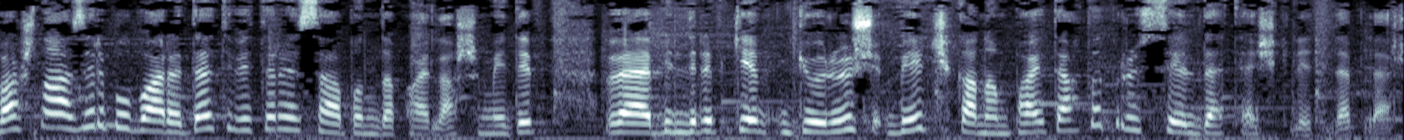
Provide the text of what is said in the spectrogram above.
Baş nazir bu barədə Twitter hesabında paylaşım edib və bildirib ki, görüş Belçikanın paytaxtı Brüsseldə təşkil edilə bilər.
